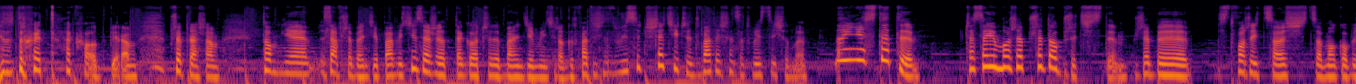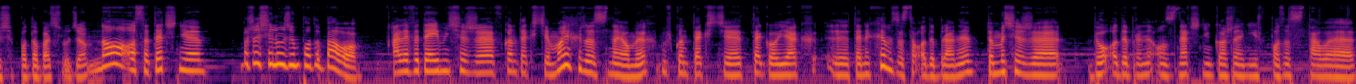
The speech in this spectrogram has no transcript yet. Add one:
Ja to trochę tak odbieram. Przepraszam. To mnie zawsze będzie bawić, niezależnie od tego, czy będzie mieć rok 2023 czy 2027. No i niestety, czasami może przedobrzyć z tym, żeby stworzyć coś, co mogłoby się podobać ludziom. No, ostatecznie może się ludziom podobało, ale wydaje mi się, że w kontekście moich znajomych, w kontekście tego, jak y, ten hymn został odebrany, to myślę, że był odebrany on znacznie gorzej niż pozostałe,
